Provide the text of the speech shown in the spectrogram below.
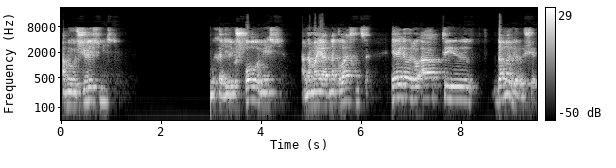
А мы учились вместе. Мы ходили в школу вместе. Она моя одноклассница. Я ей говорю, а ты давно верующая?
